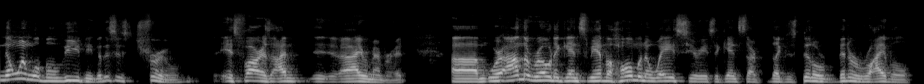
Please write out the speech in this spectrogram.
no one will believe me, but this is true as far as I'm I remember it. Um, we're on the road against. We have a home and away series against our like this bitter bitter rival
